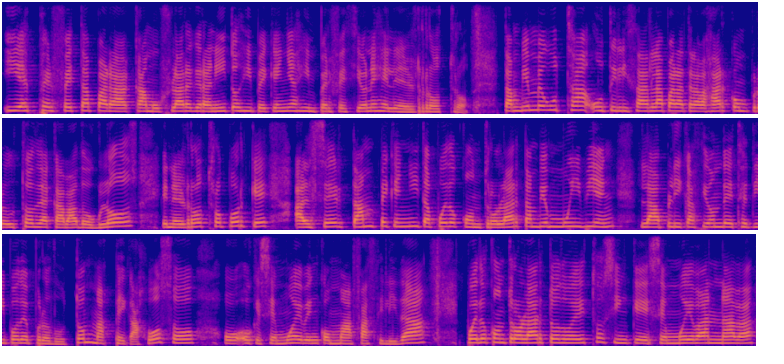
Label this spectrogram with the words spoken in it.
y es perfecta para camuflar granitos y pequeñas imperfecciones en el rostro. También me gusta utilizarla para trabajar con productos de acabado gloss en el rostro porque al ser tan pequeñita puedo controlar también muy bien la aplicación de este tipo de productos más pegajosos o, que se mueven con más facilidad. Puedo controlar todo esto sin que se mueva nada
